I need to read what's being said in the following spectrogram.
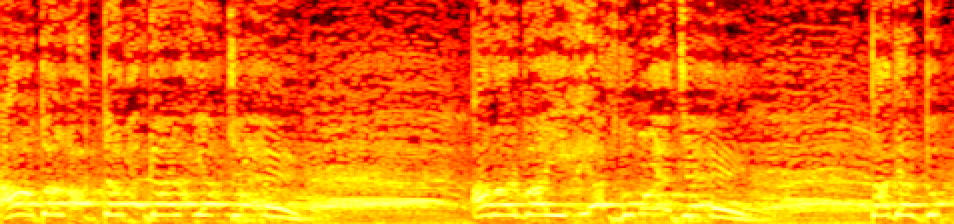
আহত রক্ত আমার গায়ে লেগে আছে। আমার ভাই ইলিয়াস ঘুমিয়েছে। তাদের দুঃখ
